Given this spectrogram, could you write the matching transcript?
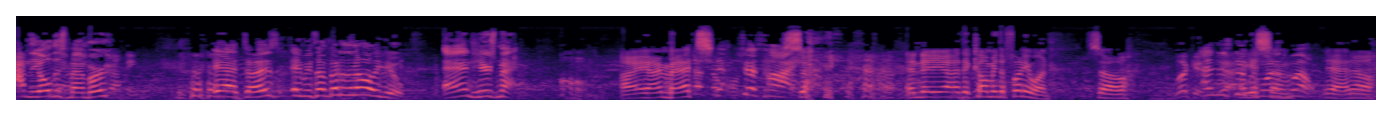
I'm the oldest member. Yeah, it does. It means I'm better than all of you. And here's Matt. Hi, I'm Matt. Just hi. Sorry. and they uh, they call me the funny one. So Look at And the yeah. I stupid guess one as well. Yeah, I know.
